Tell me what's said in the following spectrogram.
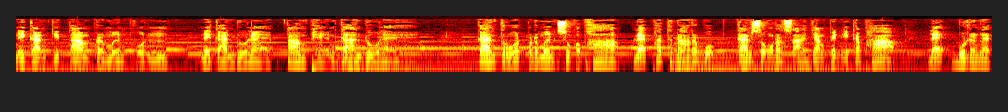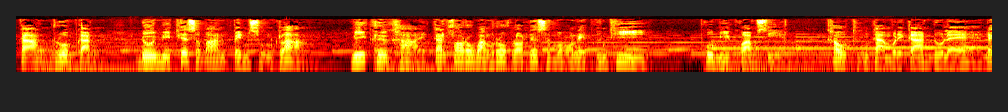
ในการติดตามประเมินผล ในการดูแลตามแผนการดูแล การตรวจประเมินสุขภาพ และพัฒนาระบบการส่งรักษาอย่างเป็นเอกภาพ และบูรณาการร่วมกัน โดยมีเทศบาลเป็นศูนย์กลาง มีเครือข่ายการเฝ้าระวังโรคหลอดเลือดสมองในพื้นที่ ผู้มีความเสี่ยงเข้าถึงการบริการดูแลและ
